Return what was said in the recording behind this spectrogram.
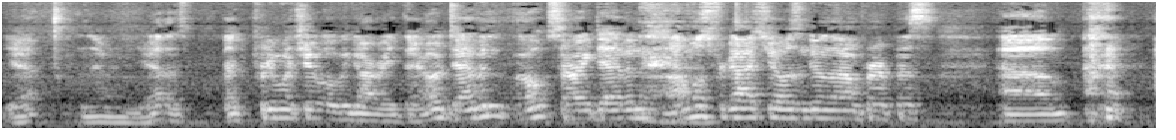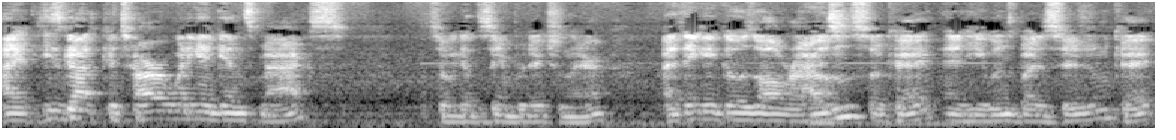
Yeah, and then yeah, that's that's pretty much it. What we got right there. Oh, Devin. Oh, sorry, Devin. I almost forgot you. I wasn't doing that on purpose. Um, I, he's got Kattar winning against Max, so we got the same prediction there. I think it goes all rounds. Okay, and he wins by decision. Okay,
